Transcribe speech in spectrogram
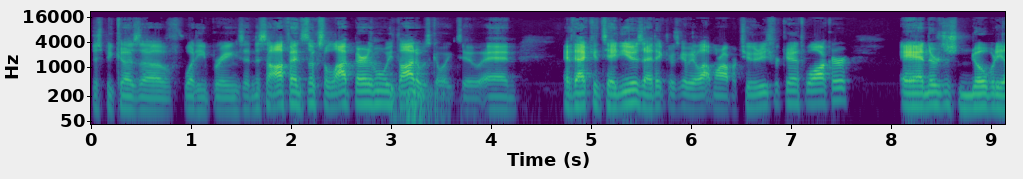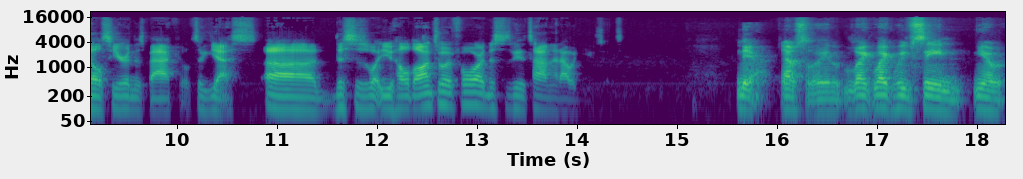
just because of what he brings. And this offense looks a lot better than what we thought it was going to. And if that continues, I think there's going to be a lot more opportunities for Kenneth Walker. And there's just nobody else here in this backfield. So yes, uh, this is what you held on to it for, and this is the time that I would use it. Yeah, absolutely. Like like we've seen, you know,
